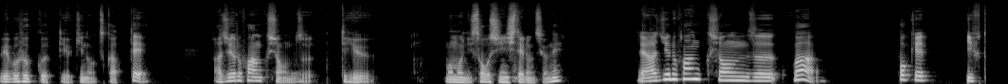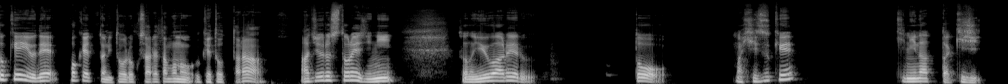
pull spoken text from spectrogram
Webhook っていう機能を使って、Azure Functions っていうものに送信してるんですよね。で、Azure Functions は、ポケット IFT 経由でポケットに登録されたものを受け取ったら、Azure Storage にその URL と、まあ、日付？気になった記事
